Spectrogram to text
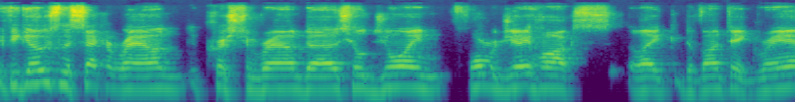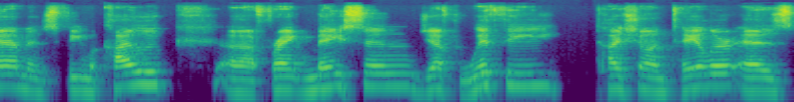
If he goes in the second round, Christian Braun does, he'll join former Jayhawks like Devontae Graham and Svi Mykhailiuk, uh, Frank Mason, Jeff Withey, Tyshawn Taylor as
